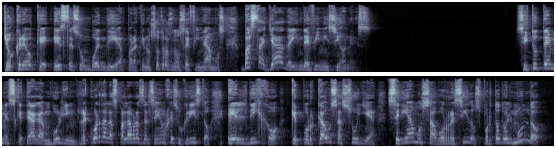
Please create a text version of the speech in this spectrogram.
Yo creo que este es un buen día para que nosotros nos definamos. Basta ya de indefiniciones. Si tú temes que te hagan bullying, recuerda las palabras del Señor Jesucristo. Él dijo que por causa suya seríamos aborrecidos por todo el mundo.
